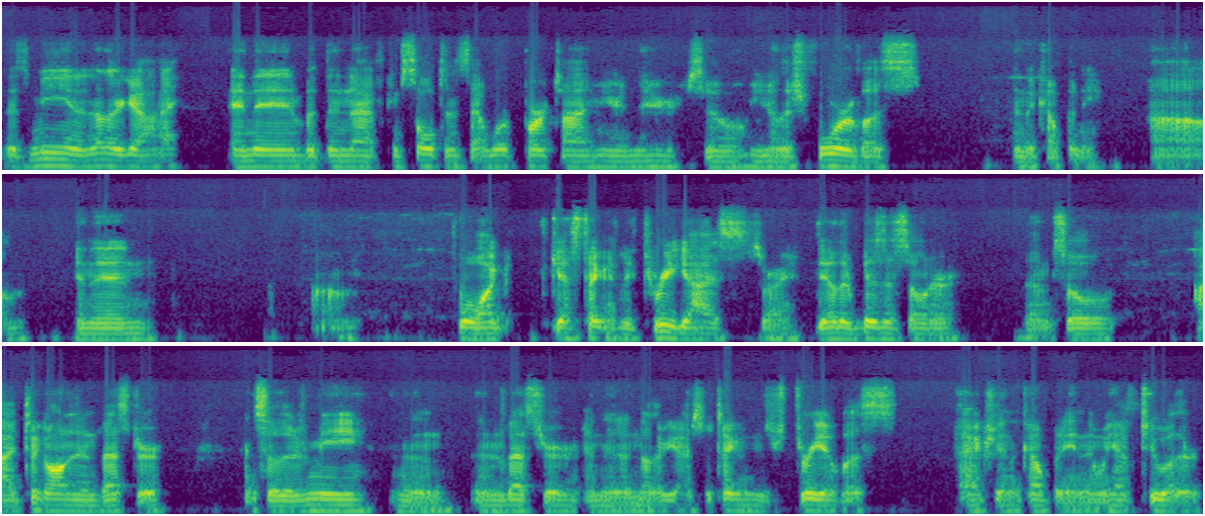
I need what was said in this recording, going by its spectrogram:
That's me and another guy, and then but then I have consultants that work part time here and there. So you know, there's four of us in the company, um, and then um, well, I guess technically three guys. Sorry, the other business owner. Um, so I took on an investor, and so there's me and an investor and then another guy. So technically there's three of us actually in the company, and then we have two other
